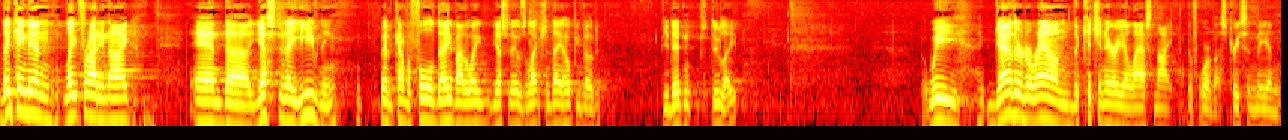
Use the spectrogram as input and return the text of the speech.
they came in late Friday night, And uh, yesterday evening, we had kind of a full day. By the way, yesterday was election day. I hope you voted. If you didn't, it's too late. We gathered around the kitchen area last night, the four of us, Teresa and me and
